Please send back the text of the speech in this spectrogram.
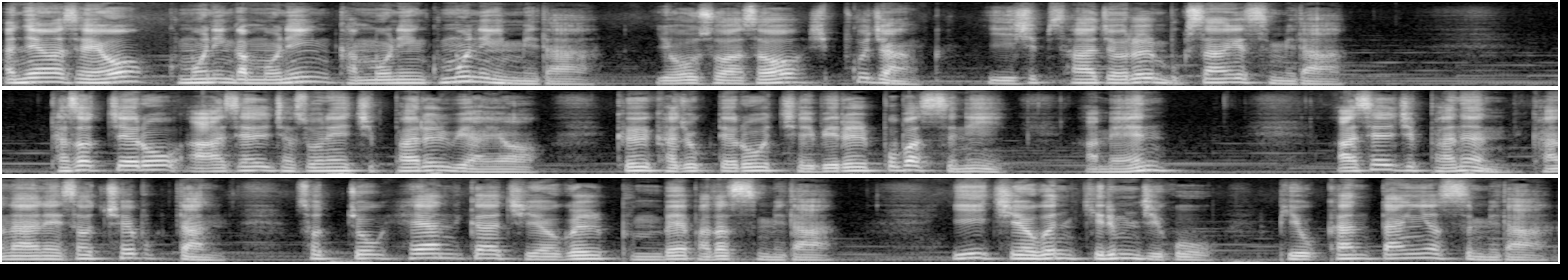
안녕하세요. 굿모닝 굿모닝 굿모닝 굿모닝입니다. 여호수아서 19장 24절을 묵상하겠습니다. 다섯째로 아셀 자손의 지파를 위하여 그 가족대로 제비를 뽑았으니 아멘. 아셀 지파는 가나안에서 최북단 서쪽 해안가 지역을 분배받았습니다. 이 지역은 기름지고 비옥한 땅이었습니다.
